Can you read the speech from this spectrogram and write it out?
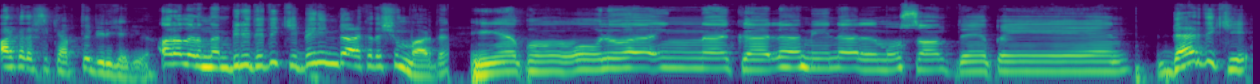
arkadaşlık yaptığı biri geliyor. Aralarından biri dedi ki benim bir arkadaşım vardı. Yekulu ve inneke leminel musaddiqin. Derdi ki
